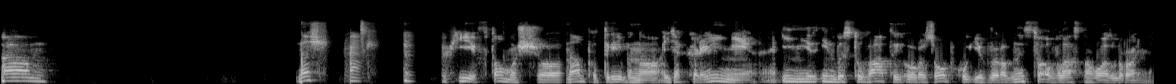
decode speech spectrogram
Um, наші є в тому, що нам потрібно як країні інвестувати у розробку і виробництво власного озброєння.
